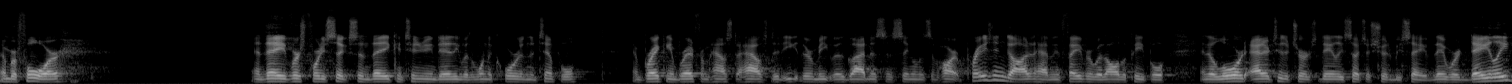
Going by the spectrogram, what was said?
Number four, and they, verse 46, and they, continuing daily with one accord in the temple and breaking bread from house to house, did eat their meat with gladness and singleness of heart, praising God and having favor with all the people. And the Lord added to the church daily such as should be saved. They were daily,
